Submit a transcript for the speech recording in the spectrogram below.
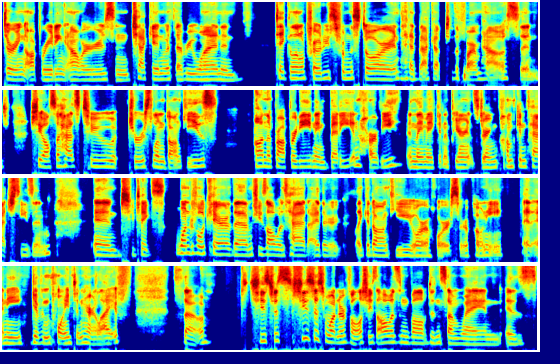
during operating hours and check in with everyone and take a little produce from the store and head back up to the farmhouse and she also has two jerusalem donkeys on the property named Betty and Harvey, and they make an appearance during pumpkin patch season. And she takes wonderful care of them. She's always had either like a donkey or a horse or a pony at any given point in her life. So she's just she's just wonderful. She's always involved in some way and is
